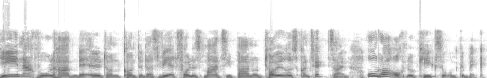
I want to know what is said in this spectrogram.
Je nach Wohlhaben der Eltern konnte das wertvolles Marzipan und teures Konfekt sein oder auch nur Kekse und Gebäck.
